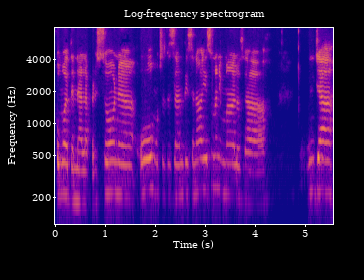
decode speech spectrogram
cómo detener a la persona, o muchas veces dicen, ay, es un animal, o sea, ya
